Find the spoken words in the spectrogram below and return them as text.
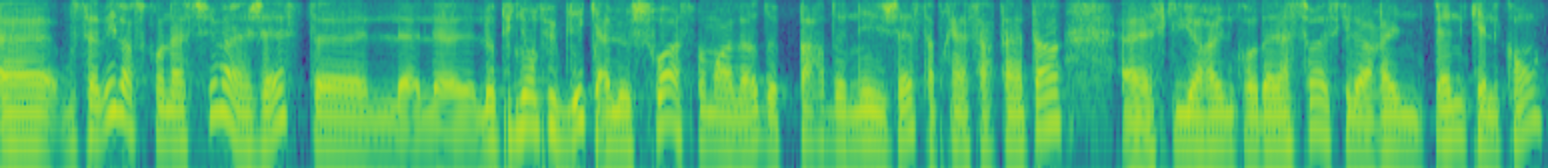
Euh, vous savez, lorsqu'on assume un geste, euh, l'opinion publique a le choix à ce moment-là de pardonner le geste après un certain temps. Euh, est-ce qu'il y aura une condamnation? Est-ce qu'il y aura une peine quelconque?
